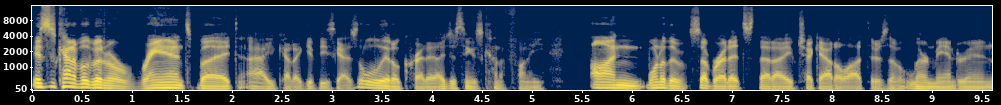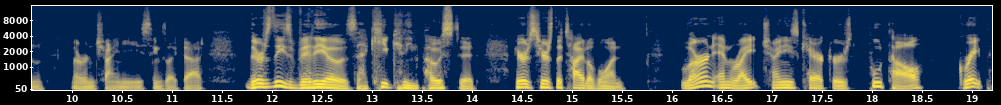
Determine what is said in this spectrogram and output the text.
This is kind of a bit of a rant, but I gotta give these guys a little credit. I just think it's kind of funny. On one of the subreddits that I check out a lot, there's a learn Mandarin, learn Chinese, things like that. There's these videos that keep getting posted. Here's here's the title one: Learn and write Chinese characters Putao, grape,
